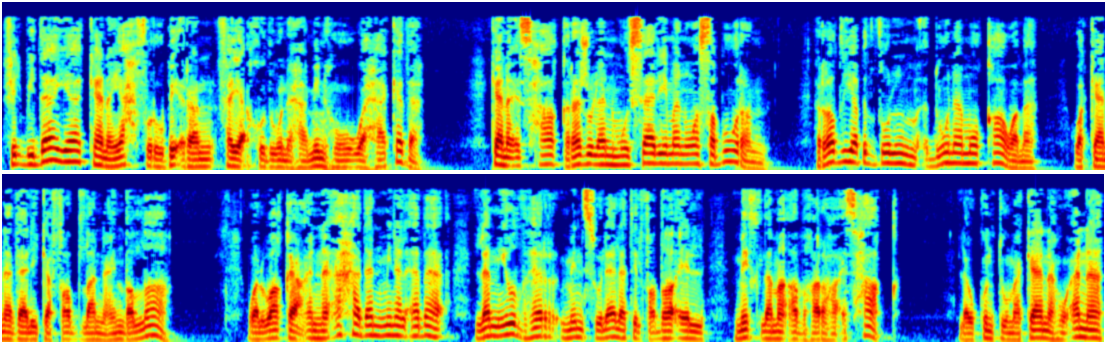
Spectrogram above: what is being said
في البداية كان يحفر بئرا فيأخذونها منه وهكذا. كان إسحاق رجلا مسالما وصبورا رضي بالظلم دون مقاومة وكان ذلك فضلا عند الله. والواقع أن أحدا من الآباء لم يظهر من سلالة الفضائل مثل ما أظهرها إسحاق. لو كنت مكانه أنا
